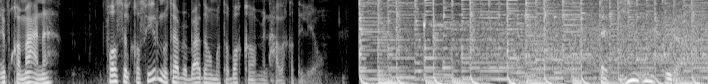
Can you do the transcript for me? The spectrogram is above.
ابقى معنا فاصل قصير نتابع بعده ما تبقى من حلقة اليوم. تغيير الكرة.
